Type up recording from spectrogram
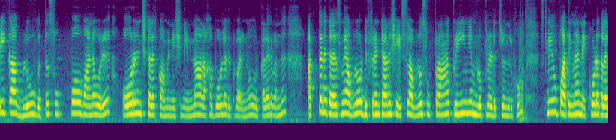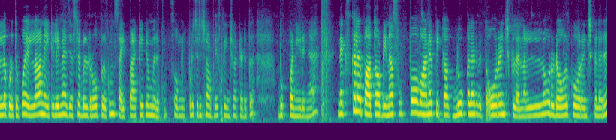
பீகாக் ப்ளூ வித் சூப்பர்வான ஒரு ஆரஞ்ச் கலர் காம்பினேஷன் என்ன அழகாக போல் இருக்குது பாருங்கள் ஒரு கலர் வந்து அத்தனை கலர்ஸுமே அவ்வளோ டிஃப்ரெண்ட்டான ஷேட்ஸில் அவ்வளோ சூப்பரான ப்ரீமியம் லுக்கில் எடுத்துகிட்டு வந்திருக்கும். ஸ்லீவ் பார்த்தீங்கன்னா நெக்கோட கலரில் கொடுத்துருப்போம். எல்லா நைட்டிலையுமே அட்ஜஸ்டபிள் ரோப் இருக்கும். சைட் பேக்கெட்டும் இருக்கும். ஸோ உங்களுக்கு பிடிச்சிருந்துச்சுன்னா அப்படியே ஸ்க்ரீன்ஷாட் எடுத்து புக் பண்ணிவிடுங்க நெக்ஸ்ட் கலர் பார்த்தோம் அப்படின்னா சூப்பர்வான peacock blue colour with orange colour நல்ல ஒரு டோர் இருக்கும் ஆரஞ்ச் கலரு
